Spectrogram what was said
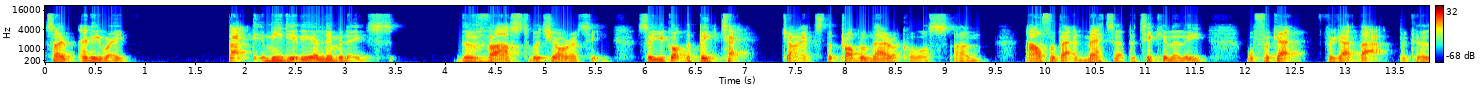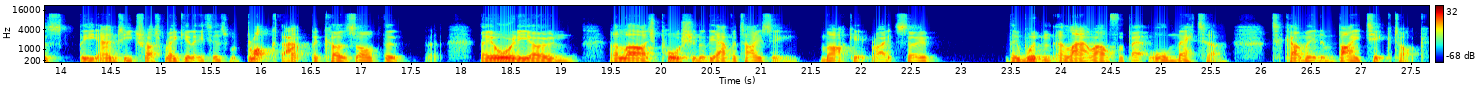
So anyway, that immediately eliminates the vast majority. So you've got the big tech giants. The problem there, of course, um, Alphabet and Meta particularly, will forget forget that because the antitrust regulators would block that because of the they already own a large portion of the advertising market, right? So they wouldn't allow Alphabet or Meta to come in and buy TikTok.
